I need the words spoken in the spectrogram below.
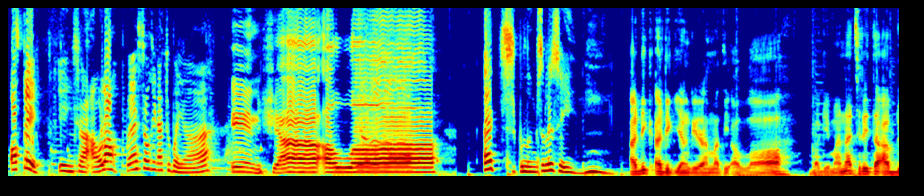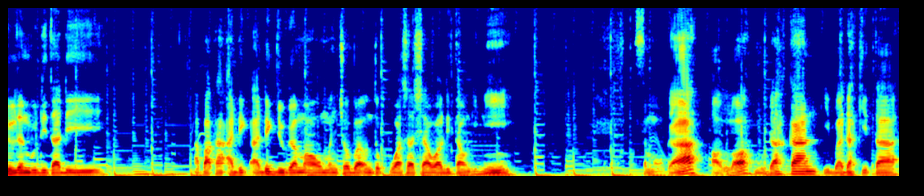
Oke, insya Allah besok kita coba ya. Insya Allah. Eits, belum selesai. Adik-adik yang dirahmati Allah, bagaimana cerita Abdul dan Budi tadi? Apakah adik-adik juga mau mencoba untuk puasa Syawal di tahun ini? Semoga Allah mudahkan ibadah kita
